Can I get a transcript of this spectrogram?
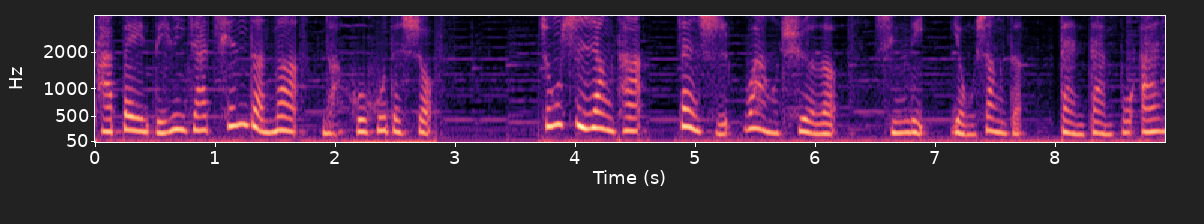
他被李运家牵的那暖乎乎的手，终是让他暂时忘却了心里涌上的淡淡不安。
